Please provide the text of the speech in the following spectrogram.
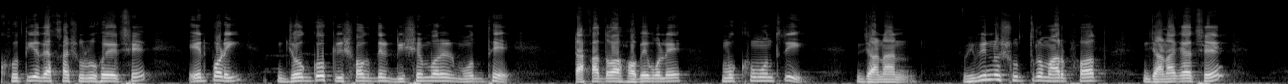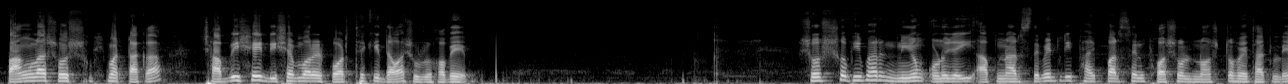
খতিয়ে দেখা শুরু হয়েছে। এরপরেই যোগ্য কৃষকদের ডিসেম্বরের মধ্যে টাকা দেওয়া হবে বলে মুখ্যমন্ত্রী জানান। বিভিন্ন সূত্র মারফত জানা গেছে, বাংলা শস্য বিমার টাকা ছাব্বিশে ডিসেম্বরের পর থেকে দেওয়া শুরু হবে। শস্য বিমার নিয়ম অনুযায়ী আপনার সেভেন্টি ফাইভ পার্সেন্ট ফসল নষ্ট হয়ে থাকলে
